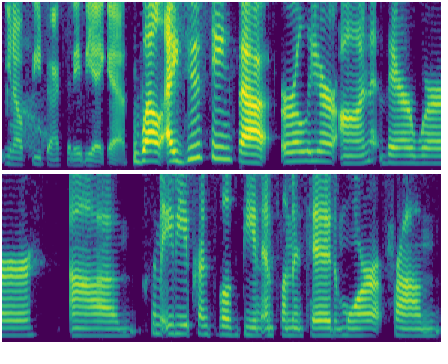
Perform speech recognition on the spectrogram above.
you know feedback that ABA gets? Well, I do think that earlier on there were um, some ABA principles being implemented more from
